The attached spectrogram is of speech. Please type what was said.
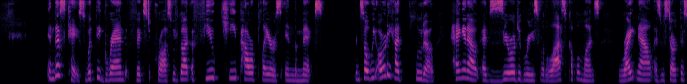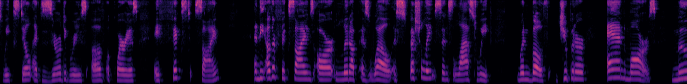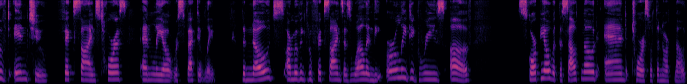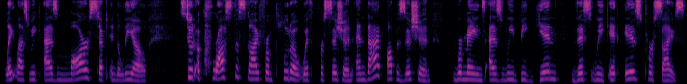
In this case, with the grand fixed cross, we've got a few key power players in the mix. And so we already had Pluto hanging out at zero degrees for the last couple months. Right now, as we start this week, still at zero degrees of Aquarius, a fixed sign. And the other fixed signs are lit up as well, especially since last week when both Jupiter and Mars moved into fixed signs, Taurus and Leo, respectively. The nodes are moving through fixed signs as well in the early degrees of Scorpio with the south node and Taurus with the north node. Late last week, as Mars stepped into Leo, stood across the sky from Pluto with precision, and that opposition remains as we begin this week. It is precise.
